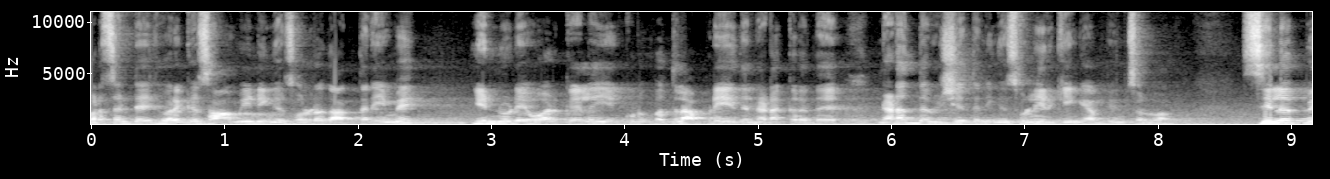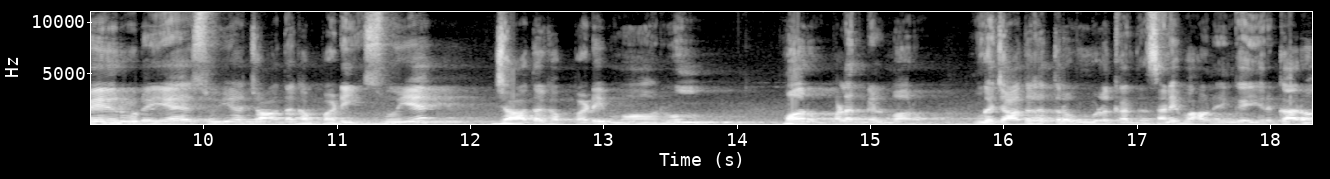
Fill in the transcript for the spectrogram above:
பர்சன்டேஜ் வரைக்கும் சாமி நீங்கள் சொல்கிறது அத்தனையுமே என்னுடைய வாழ்க்கையில் என் குடும்பத்தில் அப்படியே இது நடக்கிறது நடந்த விஷயத்தை நீங்கள் சொல்லியிருக்கீங்க அப்படின்னு சொல்லுவாங்க. சில பேருடைய சுய ஜாதகப்படி சுய ஜாதகப்படி மாறும். மாறும் பலன்கள் மாறும். உங்கள் ஜாதகத்தில் உங்களுக்கு அந்த சனி பகவான் எங்கே இருக்காரோ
